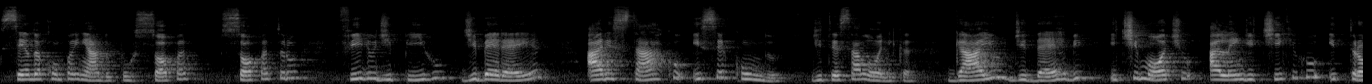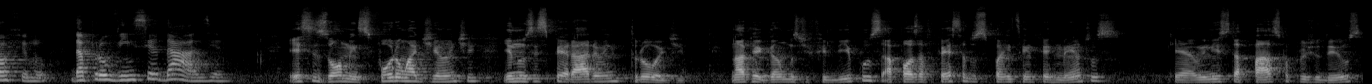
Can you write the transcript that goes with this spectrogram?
sendo acompanhado por Sópatro, filho de Pirro, de Bereia, Aristarco e Secundo, de Tessalônica, Gaio, de Derbe e Timóteo, além de Tíquico e Trófimo, da província da Ásia. Esses homens foram adiante e nos esperaram em Troade. Navegamos de Filipos após a festa dos pães sem fermentos, que é o início da Páscoa para os judeus,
